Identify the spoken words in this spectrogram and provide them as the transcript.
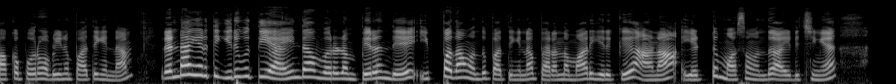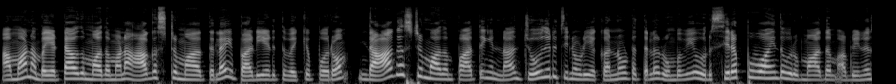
பார்க்க போகிறோம் அப்படின்னு பார்த்தீங்கன்னா ரெண்டாயிரத்தி இருபத்தி ஐந்தாம் வருடம் பிறந்து இப்போ தான் வந்து பார்த்தீங்கன்னா பிறந்த மாதிரி இருக்குது ஆனால் எட்டு மாதம் வந்து ஆயிடுச்சுங்க. ஆமாம் நம்ம எட்டாவது மாதமான ஆகஸ்ட் மாதத்தில் இப்போ அடி எடுத்து வைக்க போகிறோம் இந்த ஆகஸ்ட் மாதம் பார்த்தீங்கன்னா ஜோதிடத்தினுடைய கண்ணோட்டத்தில் ரொம்பவே ஒரு சிறப்பு வாய்ந்த ஒரு மாதம் அப்படின்னு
